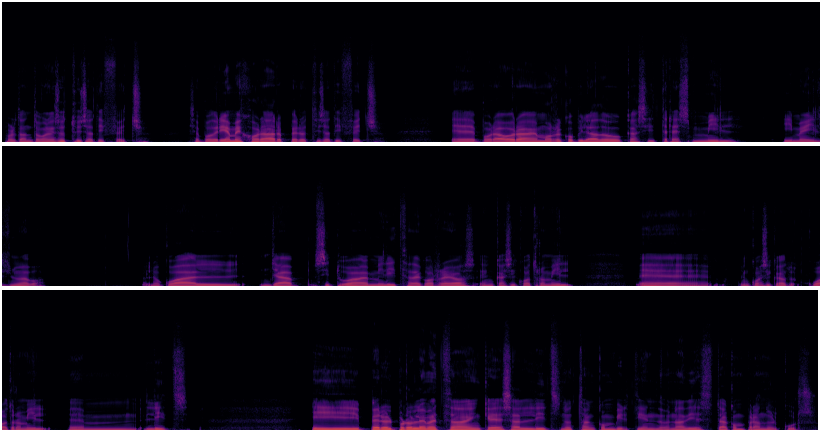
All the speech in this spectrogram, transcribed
Por lo tanto, con eso estoy satisfecho. Se podría mejorar, pero estoy satisfecho. Eh, por ahora hemos recopilado casi 3.000 emails nuevos lo cual ya sitúa mi lista de correos en casi 4.000 eh, en casi 4.000 em, leads. Pero el problema está en que esas leads no están convirtiendo, nadie está comprando el curso.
